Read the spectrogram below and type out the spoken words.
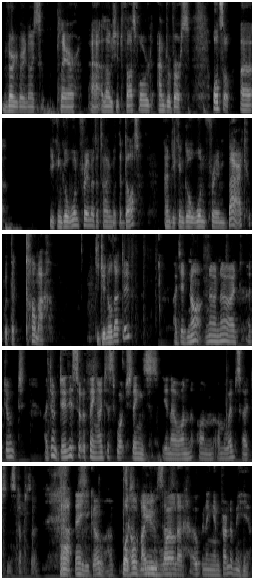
Very very nice player. Uh, allows you to fast forward and reverse. Also, uh, you can go one frame at a time with the dot, and you can go one frame back with the comma. Did you know that, Dave? I did not. No, no, I, I don't. I don't do this sort of thing. I just watch things, you know, on on on the websites and stuff. So Ah, there you go. It's a whole new that- world uh, opening in front of me here.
